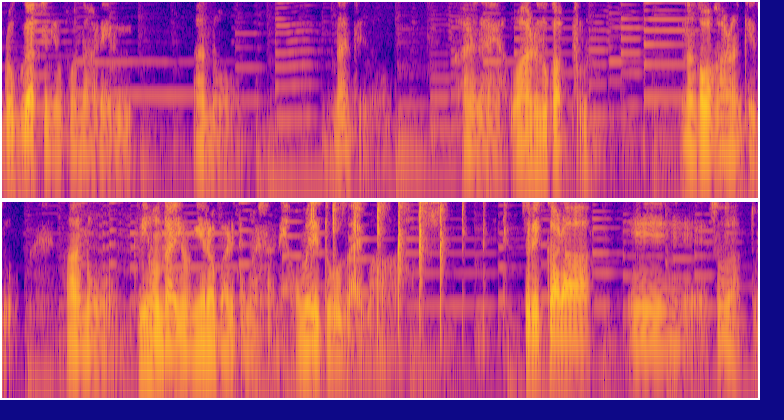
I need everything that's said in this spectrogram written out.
ー、6月に行われる、あの、なんていうの？あれね、ワールドカップ？なんかわからんけど、あの、日本代表に選ばれてましたね。おめでとうございます。それから、えー、その後、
